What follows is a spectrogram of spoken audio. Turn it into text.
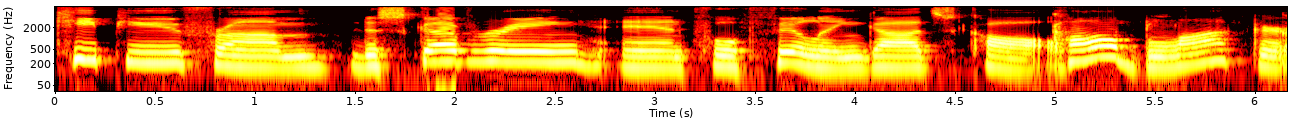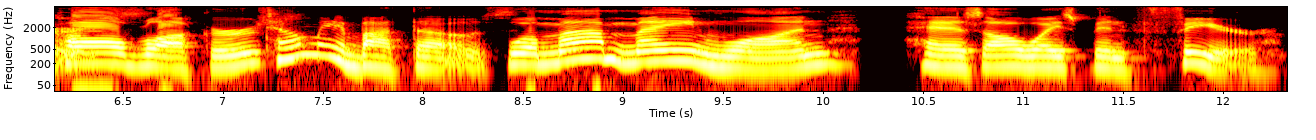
keep you from discovering and fulfilling God's call. Call blockers. Call blockers. Tell me about those. Well, my main one has always been fear.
